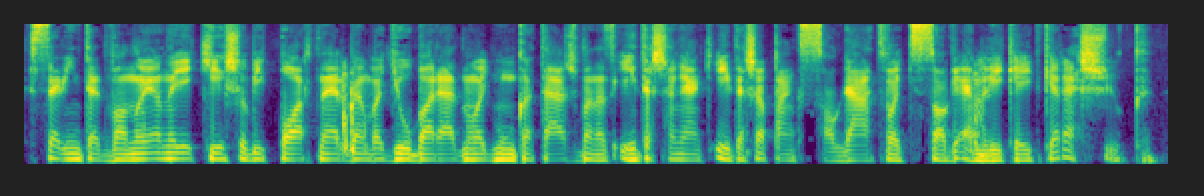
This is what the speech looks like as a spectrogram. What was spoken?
Szerinted van olyan, hogy egy későbbi partnerben, vagy jó barátban, vagy munkatársban az édesanyánk, édesapánk szagát, vagy szag emlékeit keressük?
